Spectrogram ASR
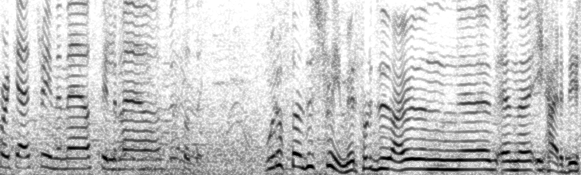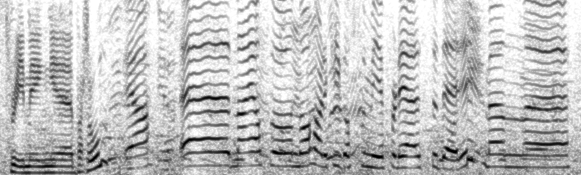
Folk jeg streamer med og spiller med og sånne ting. Hvor ofte er det du streamer? For du er jo en, en iherdig streamingperson. Ja. Eh, nei, altså nå har det ikke gått så mye fordi jeg studerer, men eh,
